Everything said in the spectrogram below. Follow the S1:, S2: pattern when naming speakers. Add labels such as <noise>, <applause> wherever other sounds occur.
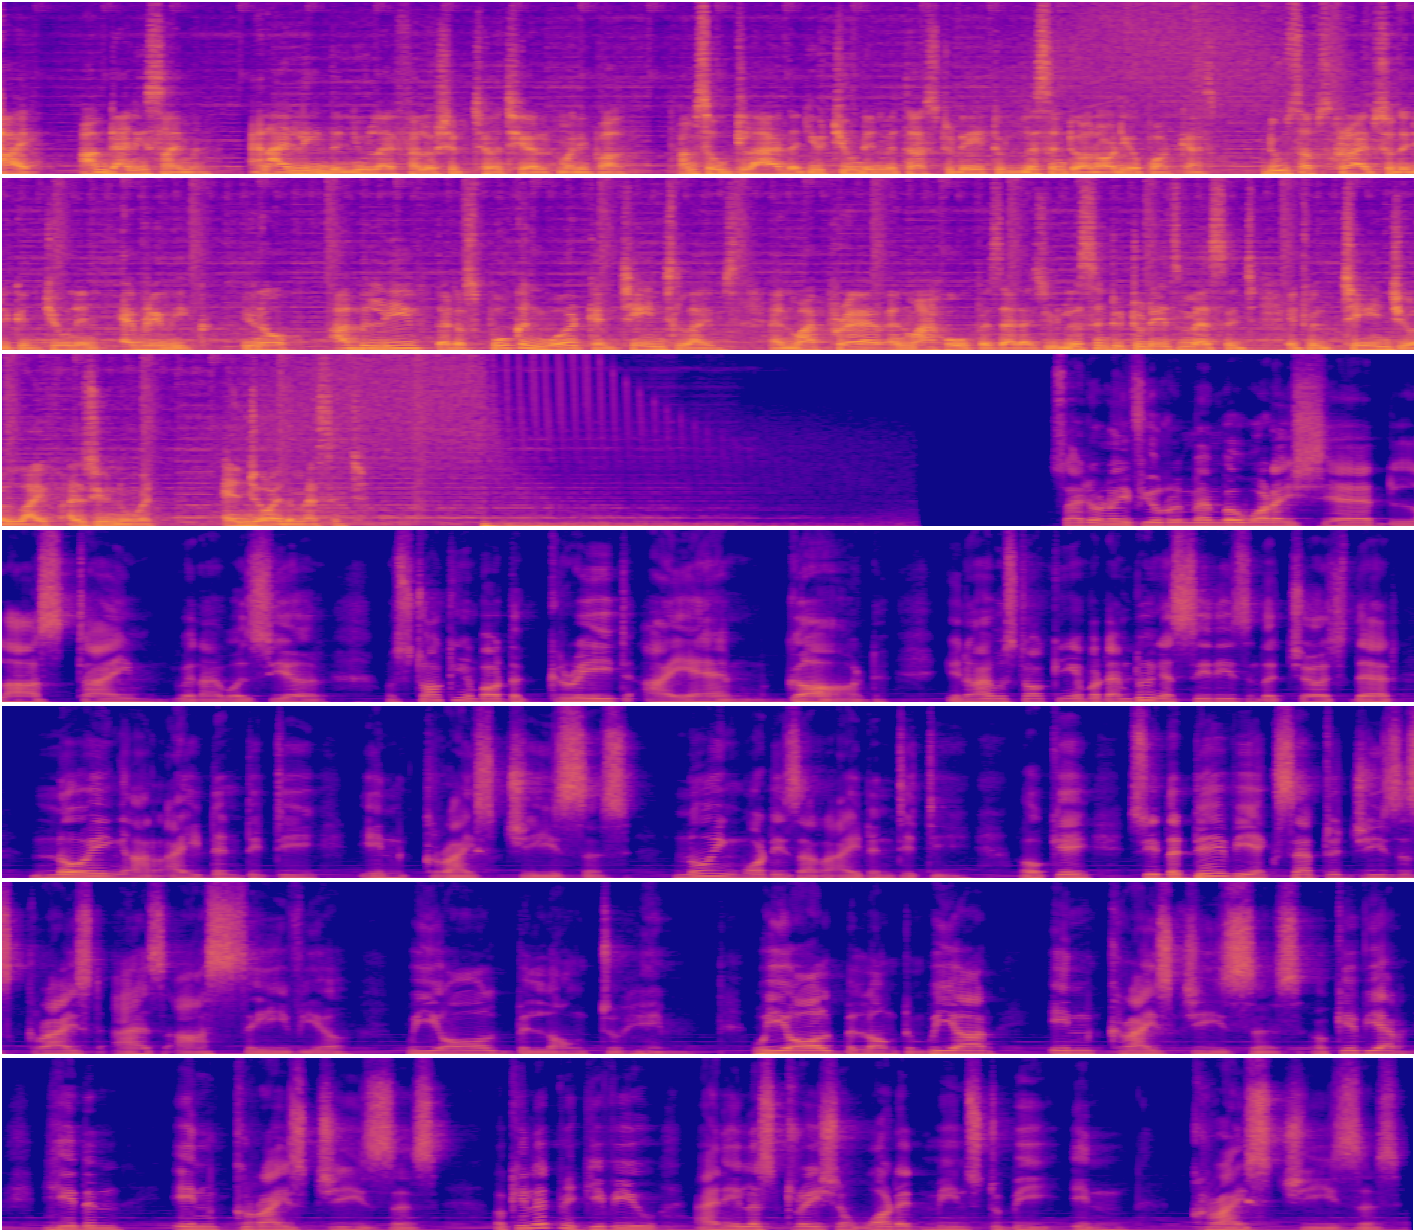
S1: Hi, I'm Danny Simon, and I lead the New Life Fellowship Church here at Manipal. I'm so glad that you tuned in with us today to listen to our audio podcast. Do subscribe so that you can tune in every week. You know, I believe that a spoken word can change lives, and my prayer and my hope is that as you listen to today's message, it will change your life as you know it. Enjoy the message.
S2: So I don't know if you remember what I shared last time when I was here. I was talking about the great I am God. You know, I was talking about, I'm doing a series in the church that knowing our identity in Christ Jesus. Knowing what is our identity. Okay, see, the day we accepted Jesus Christ as our Savior, we all belong to Him. We all belong to Him. We are in Christ Jesus. Okay, we are hidden in Christ Jesus. Okay, let me give you an illustration of what it means to be in Christ Jesus.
